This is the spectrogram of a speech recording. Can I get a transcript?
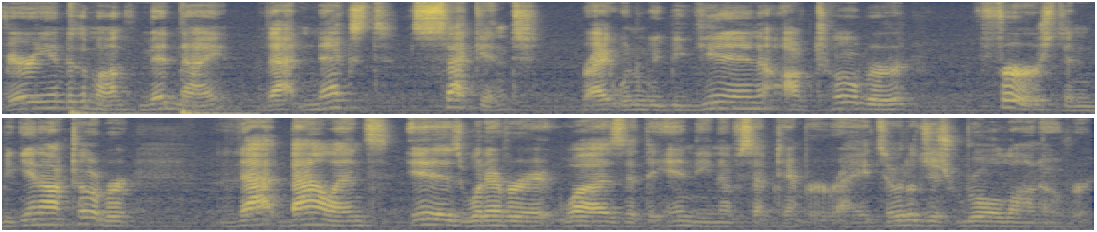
very end of the month, midnight, that next second, right, when we begin October 1st and begin October, that balance is whatever it was at the ending of September, right? So it'll just roll on over.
